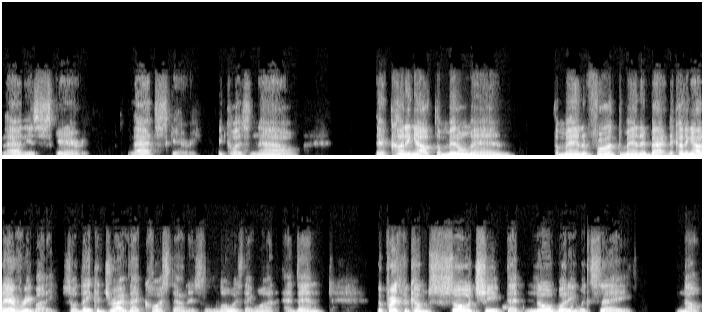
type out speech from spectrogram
That is scary. That's scary because now they're cutting out the middleman, the man in front, the man in back. They're cutting out everybody. So they could drive that cost down as low as they want. And then the price becomes so cheap that nobody would say no.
